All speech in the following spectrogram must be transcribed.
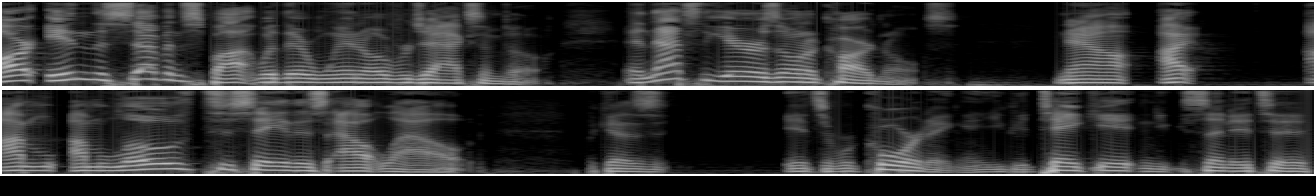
are in the seventh spot with their win over Jacksonville and that's the Arizona Cardinals. Now, I I'm I'm loath to say this out loud because it's a recording and you could take it and you can send it to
